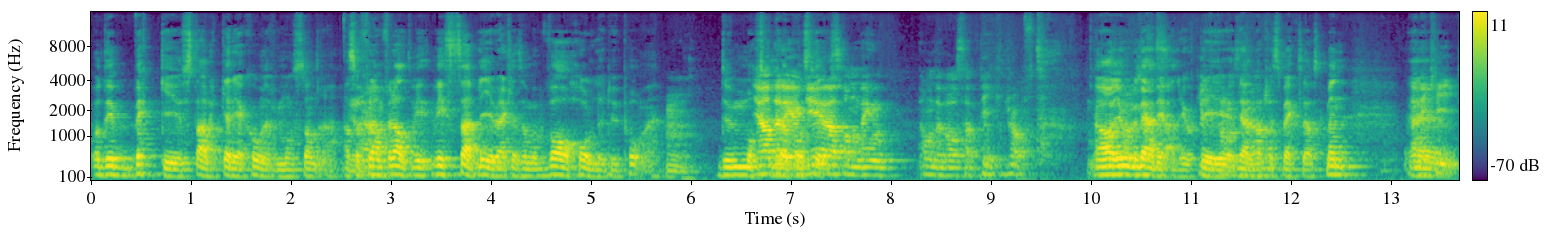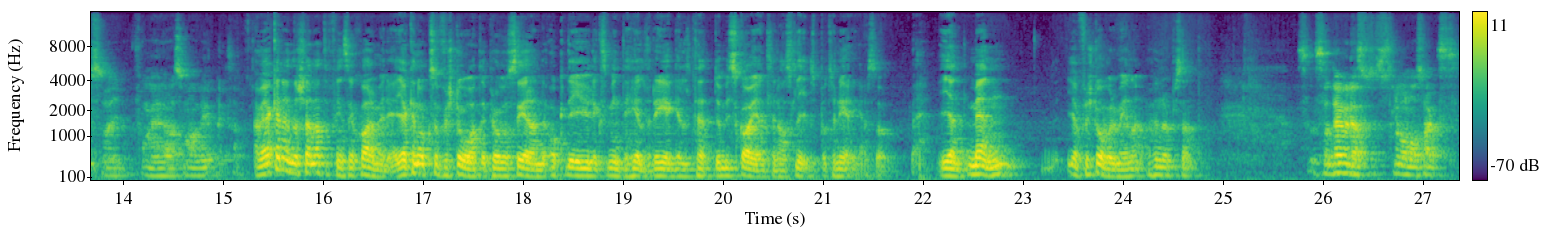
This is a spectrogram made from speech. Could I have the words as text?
och det väcker ju starka reaktioner från motståndarna. Alltså Ja. framförallt vi- vissa blir verkligen som, vad håller du på med? Mm. Du måste Jag hade reagerat om det, om det var så här pick draft. Ja, jo det hade jag aldrig gjort. Det, det hade varit respektlöst. Men, Men i eh, keep så får man göra som man vill liksom. Jag kan ändå känna att det finns en charm i det. Jag kan också förstå att det är provocerande och det är ju liksom inte helt regeltätt. Du ska egentligen ha sleeves på turneringar. Så, men jag förstår vad du menar, 100%. Så, så det vill jag slå någon slags,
